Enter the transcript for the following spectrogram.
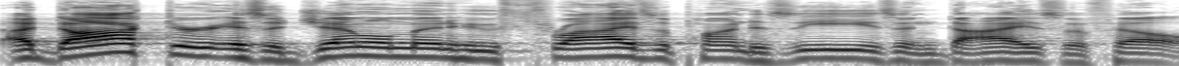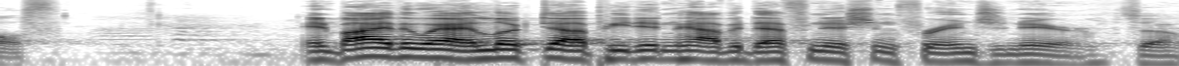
a, doctor is a gentleman who thrives upon disease and dies of health. And by the way, I looked up, he didn't have a definition for engineer, so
